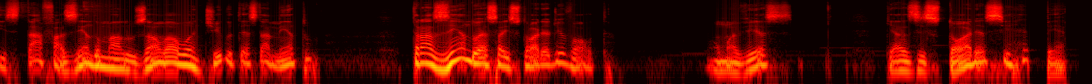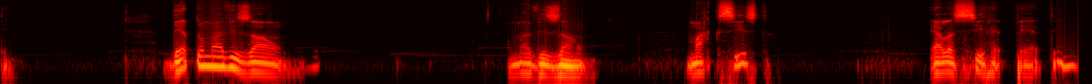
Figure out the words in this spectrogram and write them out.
está fazendo uma alusão ao Antigo Testamento, trazendo essa história de volta. Uma vez que as histórias se repetem. Dentro de uma visão uma visão marxista, elas se repetem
